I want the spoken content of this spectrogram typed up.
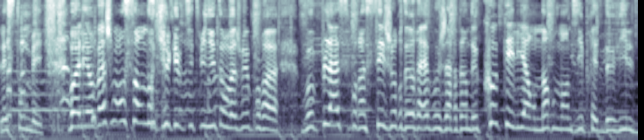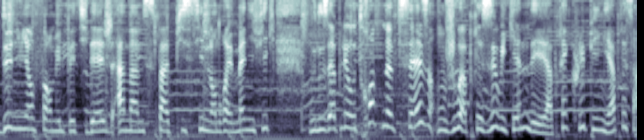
Laisse tomber. Bon, allez, on va jouer ensemble dans quelques petites minutes. On va jouer pour euh, vos places pour un séjour de rêve au jardin de Coppelia en Normandie, près de Deauville. Deux nuits en formule petit-déj, hammam, spa, piscine. L'endroit est magnifique. Vous nous appelez au 3916. On joue après The Weekend et après Creeping. Et après ça.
